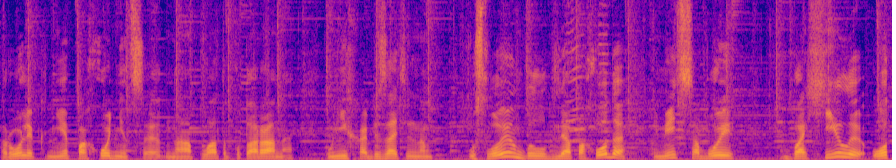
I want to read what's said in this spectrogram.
ролик не походницы на плато Путарана. У них обязательным условием было для похода иметь с собой бахилы от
